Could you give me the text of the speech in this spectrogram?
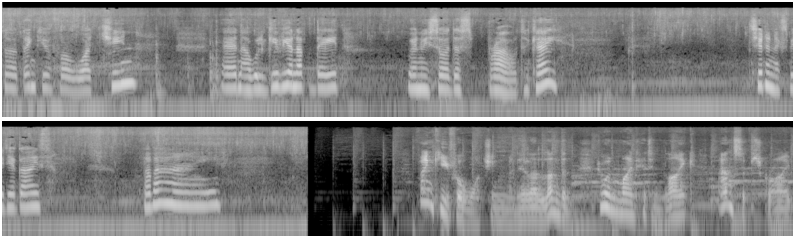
So thank you for watching and I will give you an update when we saw the sprout okay? See you in the next video guys. Bye bye Thank you for watching Manila London. If you wouldn't mind hitting like and subscribe,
